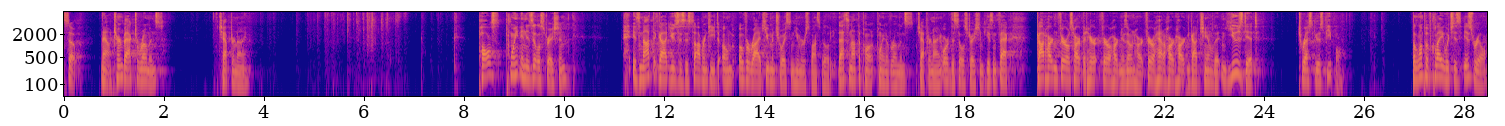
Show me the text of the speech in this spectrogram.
So, now turn back to Romans chapter 9. Paul's point in his illustration is not that God uses his sovereignty to override human choice and human responsibility. That's not the point of Romans chapter 9 or of this illustration, because in fact, God hardened Pharaoh's heart, but Pharaoh hardened his own heart. Pharaoh had a hard heart, and God channeled it and used it to rescue his people. The lump of clay, which is Israel,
